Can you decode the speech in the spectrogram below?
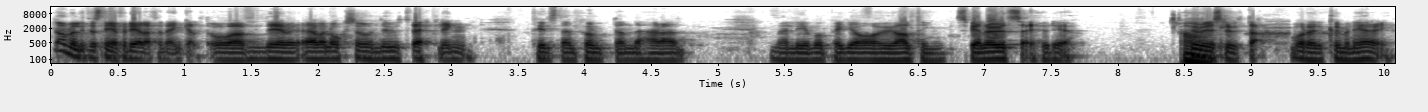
ja, men lite snedfördelat helt enkelt. Och det är väl också under utveckling tills den punkten det här med Liv och PGA, hur allting spelar ut sig, hur det, Ja. hur det slutar, vad det kulminerar i.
